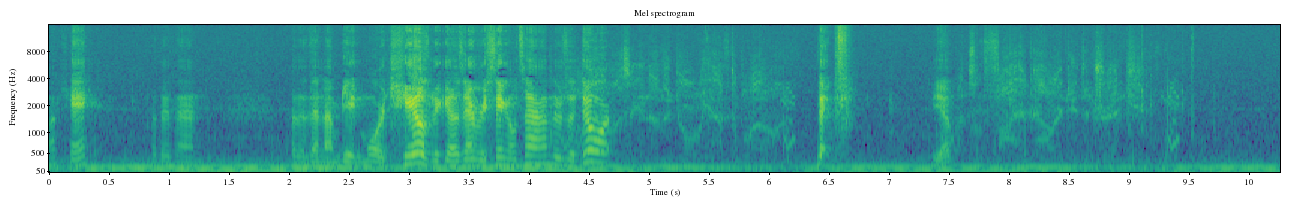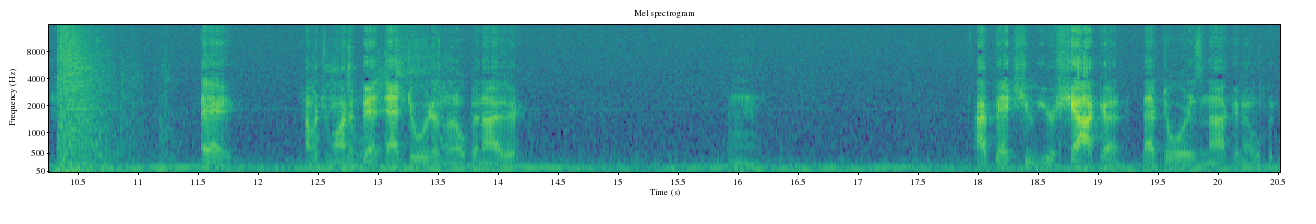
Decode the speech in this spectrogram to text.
Okay. Other than, other than I'm getting more chills because every single time there's a door. To Yep. Hey, how much you want to bet that door doesn't open either? Hmm. I bet you your shotgun that door is not gonna open.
